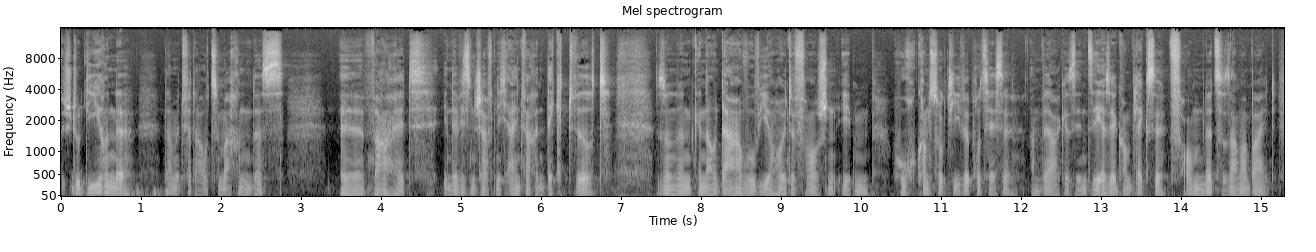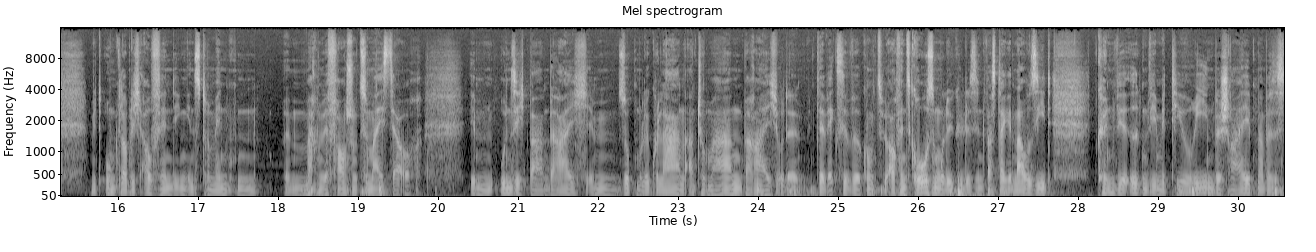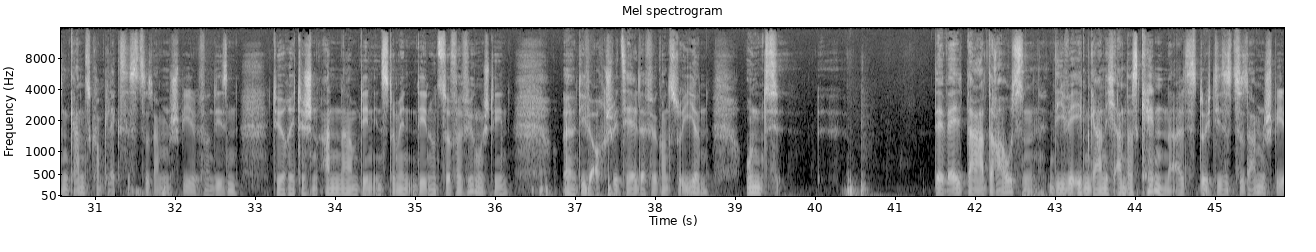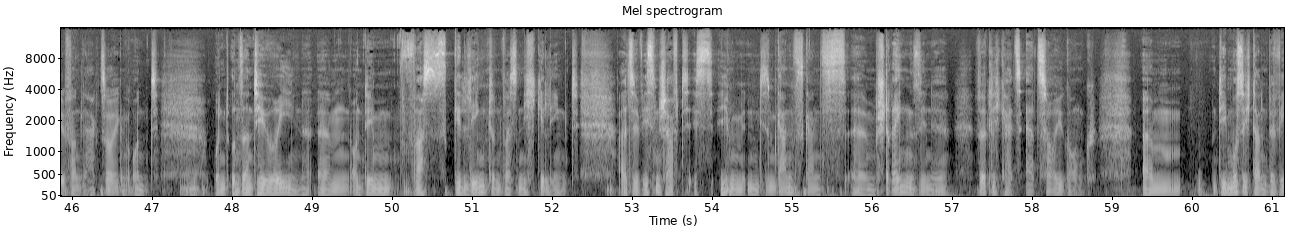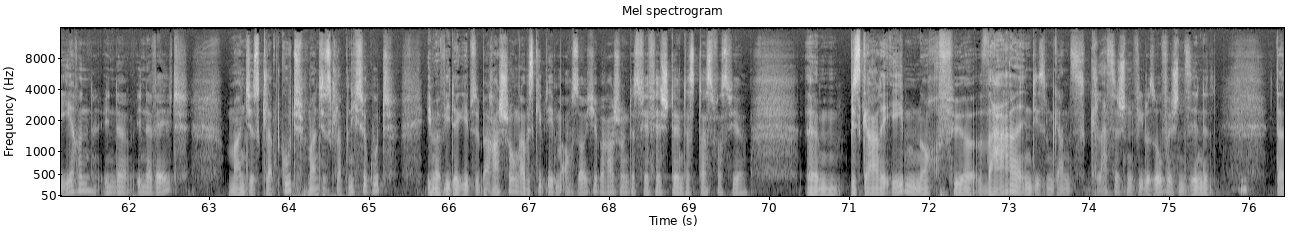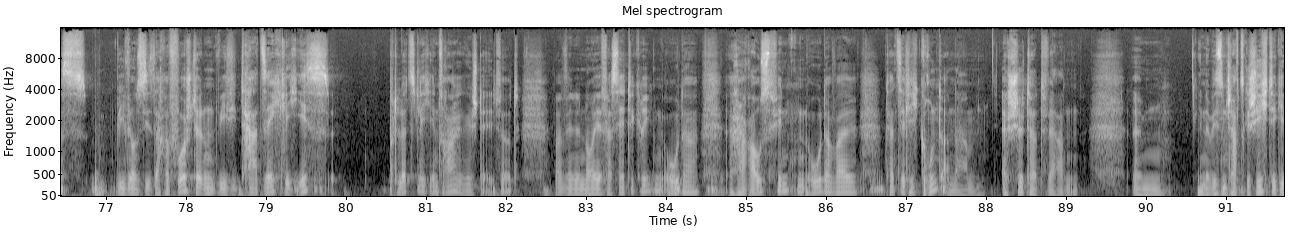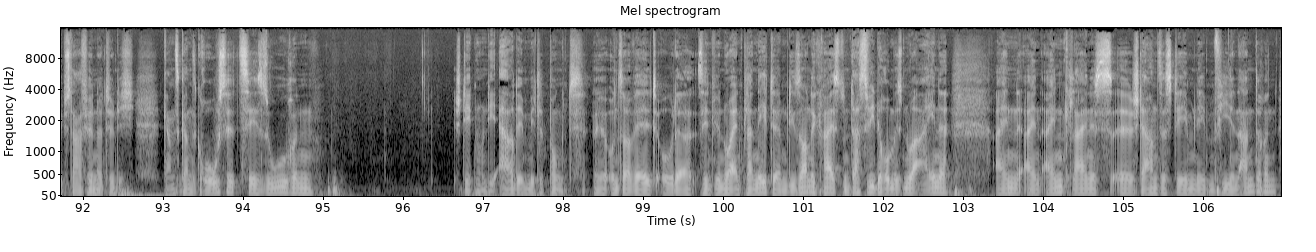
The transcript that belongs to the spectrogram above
Studierende damit vertraut zu machen, dass äh, Wahrheit in der Wissenschaft nicht einfach entdeckt wird, sondern genau da, wo wir heute forschen, eben hochkonstruktive Prozesse am Werke sind, sehr, sehr komplexe Formen der Zusammenarbeit mit unglaublich aufwendigen Instrumenten, machen wir Forschung zumeist ja auch im unsichtbaren Bereich, im submolekularen, atomaren Bereich oder der Wechselwirkung, auch wenn es große Moleküle sind, was da genau sieht, können wir irgendwie mit Theorien beschreiben, aber es ist ein ganz komplexes Zusammenspiel von diesen theoretischen Annahmen, den Instrumenten, die uns zur Verfügung stehen, äh, die wir auch speziell dafür konstruieren und der Welt da draußen, die wir eben gar nicht anders kennen als durch dieses Zusammenspiel von Werkzeugen und, und unseren Theorien ähm, und dem, was gelingt und was nicht gelingt. Also Wissenschaft ist eben in diesem ganz, ganz ähm, strengen Sinne Wirklichkeitserzeugung. Ähm, die muss sich dann bewähren in der, in der Welt. Manches klappt gut, manches klappt nicht so gut. Immer wieder gibt es Überraschungen, aber es gibt eben auch solche Überraschungen, dass wir feststellen, dass das, was wir ähm, bis gerade eben noch für wahr in diesem ganz klassischen philosophischen Sinne, dass, wie wir uns die Sache vorstellen und wie sie tatsächlich ist, plötzlich in Frage gestellt wird, weil wir eine neue Facette kriegen oder herausfinden oder weil tatsächlich Grundannahmen erschüttert werden. Ähm, in der Wissenschaftsgeschichte gibt es dafür natürlich ganz, ganz große Zäsuren, steht nun die Erde im Mittelpunkt äh, unserer Welt oder sind wir nur ein Planet, der um die Sonne kreist und das wiederum ist nur eine, ein, ein, ein kleines äh, Sternsystem neben vielen anderen.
